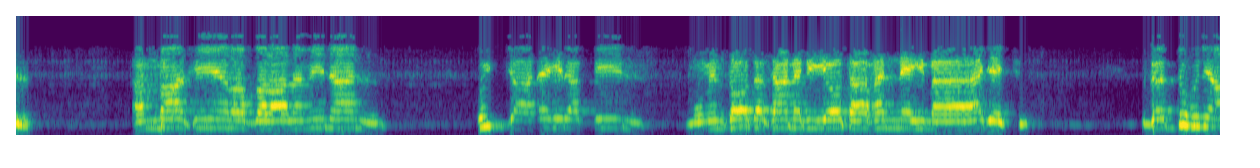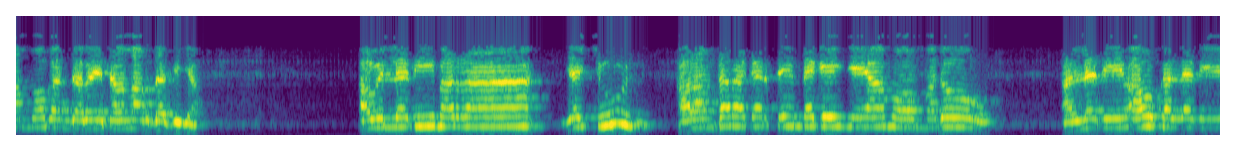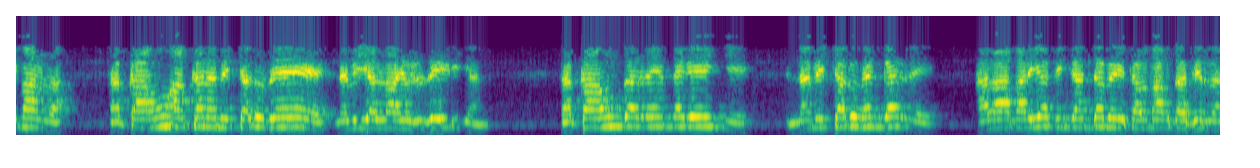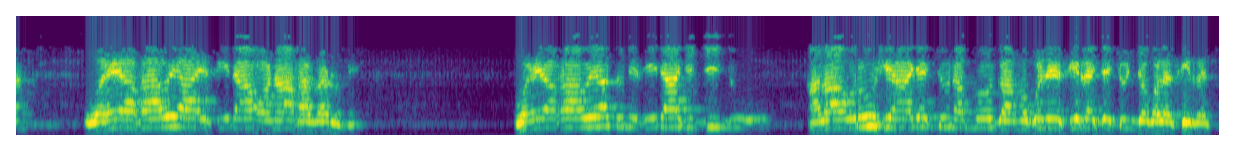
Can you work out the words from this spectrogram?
أما في رب العالمين حجانه ربين مؤمن توتا سانبيوتا خنه ما جيتشو قدهني أمو قد بيت المقدس جا. أو الذي مر جيتشون ألم ترى كرتين دقين يا محمدو. الذي أو كالذي مر. تكاهو أكنا متشرفه نبي الله عزيز جان. تكاهو قرين نجيني. نمتشرفه قرين على قرية جند بيت المقدس وهي خاوية إسيدا أنا خررته وهي خاوية إسيدا ججيدو على عروشها جتون أمو قام قول سيرة جتون جقول سيرة.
